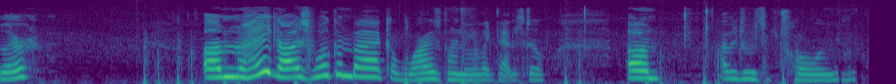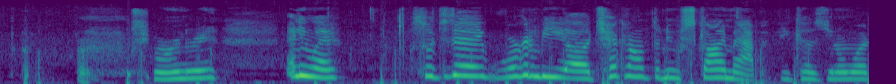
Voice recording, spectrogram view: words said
there. Um, hey guys, welcome back. Why is my name like that still? Um, I've been doing some trolling. Sure, Anyway, so today we're gonna be uh, checking out the new sky map because you know what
